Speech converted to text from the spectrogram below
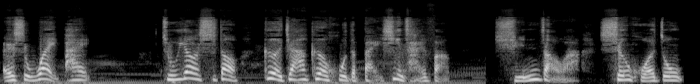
而是外拍，主要是到各家各户的百姓采访，寻找啊生活中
